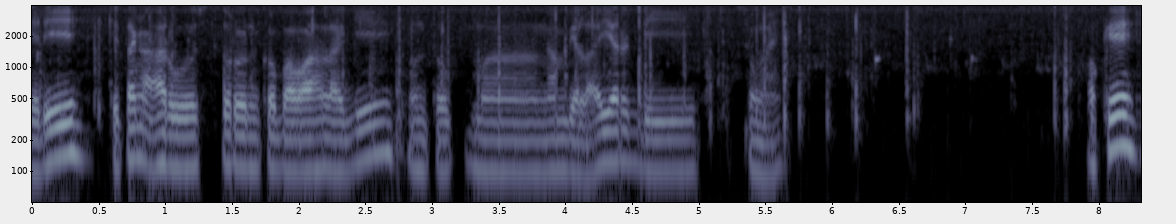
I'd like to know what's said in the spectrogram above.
Jadi kita nggak harus turun ke bawah lagi untuk mengambil air di sungai. Oke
